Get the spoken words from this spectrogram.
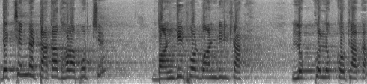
দেখছেন না টাকা ধরা পড়ছে? বান্ডিল পর বান্ডিল টাকা, লক্ষ লক্ষ টাকা।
